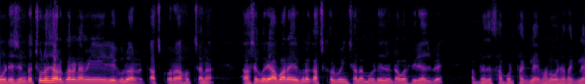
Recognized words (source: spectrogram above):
মোটিভেশনটা চলে যাওয়ার কারণে আমি রেগুলার কাজ করা হচ্ছে না। আশা করি আবার এগুলো কাজ করব ইনশাল্লাহ মোটিভেশনটা আবার ফিরে আসবে। আপনাদের সাপোর্ট থাকলে, ভালোবাসা থাকলে।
